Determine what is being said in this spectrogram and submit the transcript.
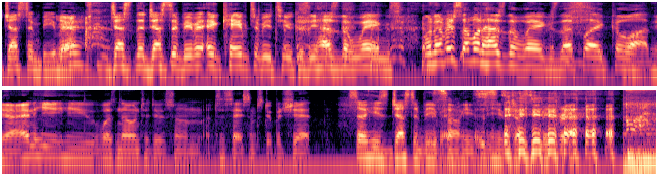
Justin Bieber. Yeah. Just the Justin Bieber. It came to me too because he has the wings. Whenever someone has the wings, that's like, come on. Yeah, and he he was known to do some to say some stupid shit. So he's Justin Bieber. So he's he's Justin Bieber.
